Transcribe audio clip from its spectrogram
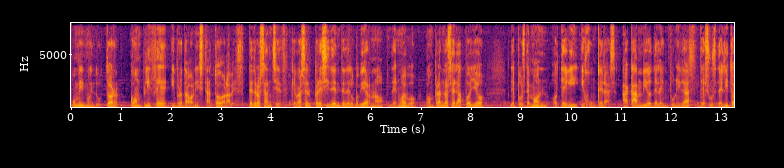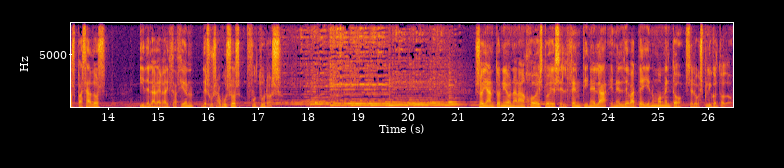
un mismo inductor, cómplice y protagonista, todo a la vez. Pedro Sánchez, que va a ser presidente del gobierno, de nuevo, comprándose el apoyo de Puigdemont, Otegui y Junqueras, a cambio de la impunidad de sus delitos pasados y de la legalización de sus abusos futuros. Soy Antonio Naranjo, esto es el Centinela en el debate y en un momento se lo explico todo.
